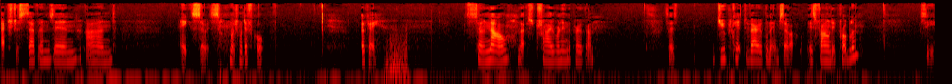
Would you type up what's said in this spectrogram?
extra sevens in and eights so it's much more difficult okay so now let's try running the program it says duplicate variable name so it's found a problem Let's see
